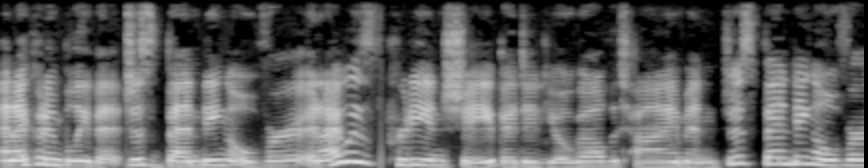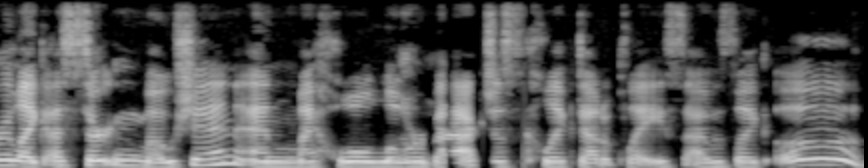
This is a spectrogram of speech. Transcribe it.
And I couldn't believe it. Just bending over. And I was pretty in shape. I did yoga all the time and just bending over like a certain motion and my whole lower back just clicked out of place. I was like, oh.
